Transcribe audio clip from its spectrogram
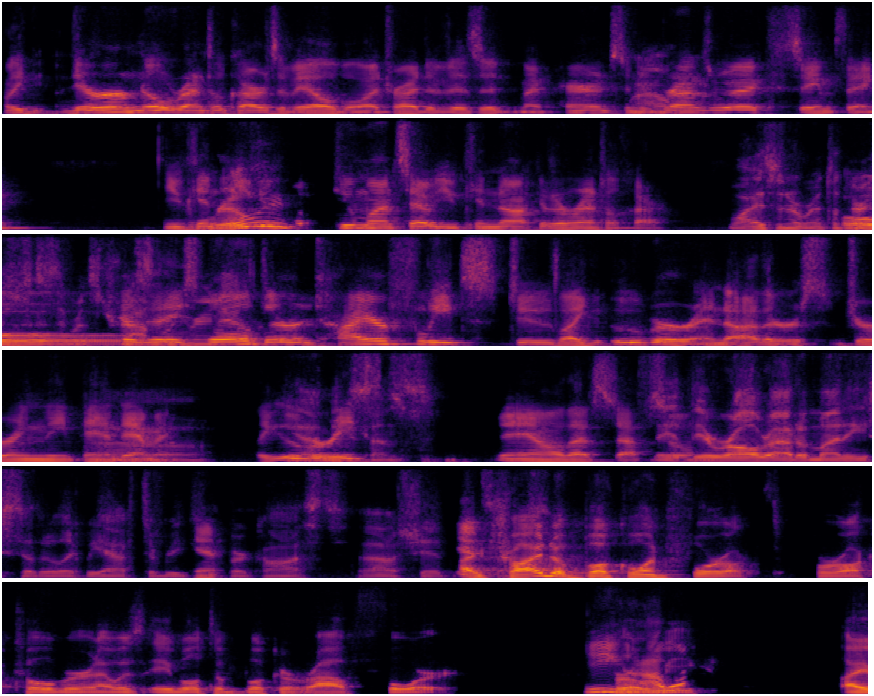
Like there are no rental cars available. I tried to visit my parents in New Brunswick, same thing. You can, you Really? can two months out, you cannot get a rental car Why isn't it rental cars? Just 'cause Oh. because they traveling right sold now? their entire fleets to like Uber and others during the pandemic. Oh, like Uber makes Eats sense. and all that stuff. They, So they were all out of money, so they're like, we have to recoup Yeah. our costs. Oh shit! I That sucks. tried to book one for for October, and I was able to book a Rav Four you for a got one? week. I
